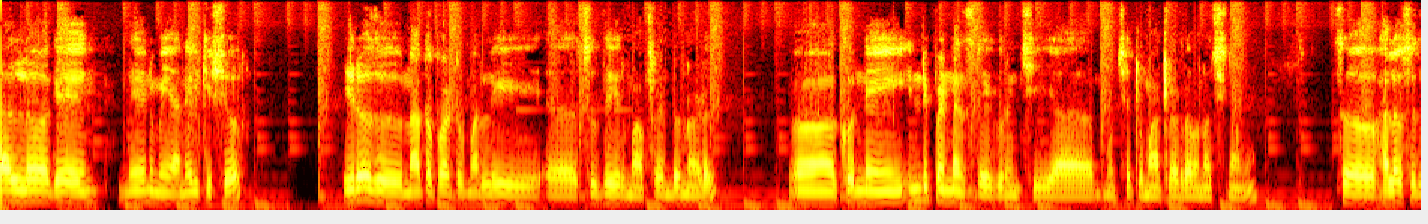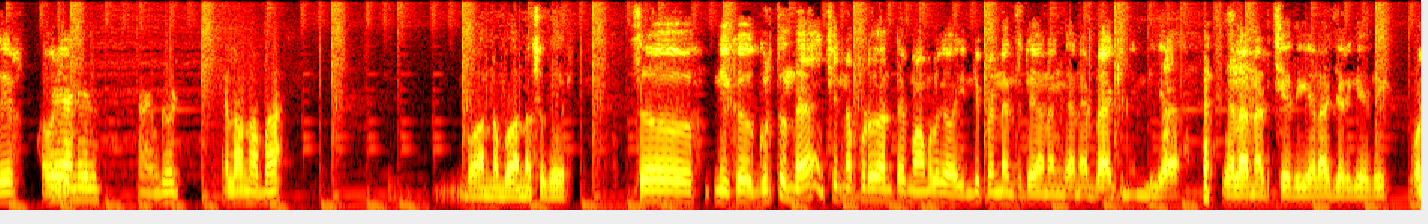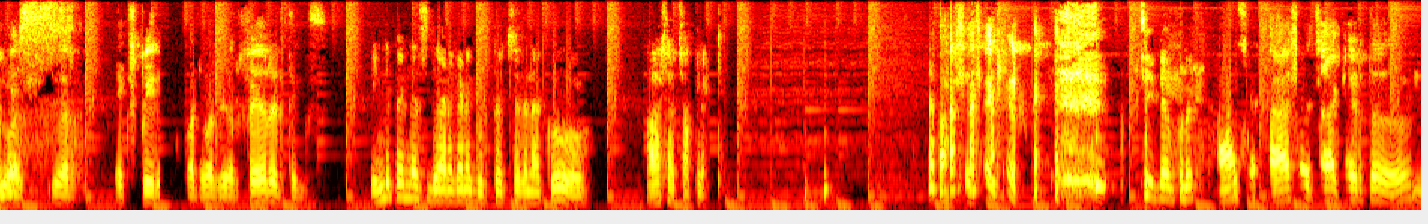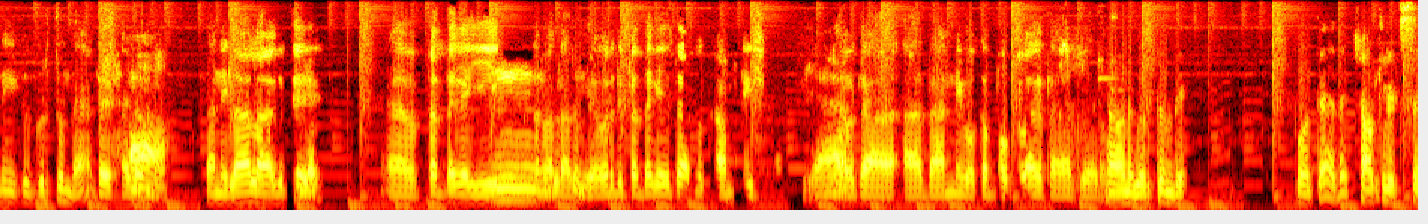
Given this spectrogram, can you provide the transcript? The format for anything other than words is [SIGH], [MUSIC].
Hello again నేను మీ అనిల్ కిషోర్. ఈరోజు నాతో పాటు మళ్ళీ సుధీర్ మా ఫ్రెండ్ ఉన్నాడు. కొన్ని ఇండిపెండెన్స్ డే గురించి ముచ్చట్లు మాట్లాడదామని వచ్చినాము. So hello Sudheer? Anil I'm good ఎలా ఉన్నావు బా బాగున్నా బాగున్నా సుధీర్. సో నీకు గుర్తుందా? చిన్నప్పుడు అంటే మామూలుగా ఇండిపెండెన్స్ డే అనగానే బ్యాక్ ఇన్ ఇండియా ఎలా నడిచేది ఎలా జరిగేది? What was. Your experience what was your favourite things Independence Day అనగానే గుర్తొచ్చేది నాకు ఆశా చాక్లెట్. చిన్నప్పుడు. ఆశ ఆశ చాక్లెట్తో నీకు గుర్తుందా? అంటే I don't know. దాన్ని ఇలా లాగితే పెద్దగా అయ్యి తర్వాత అది. ఎవరిది పెద్దగా అయితే అది కాంపిటీషన్ లేకపోతే దాన్ని ఒక బొమ్మలాగా తయారు చేయడం. అవును గుర్తుంది. పోతే అదే చాక్లెట్స్.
